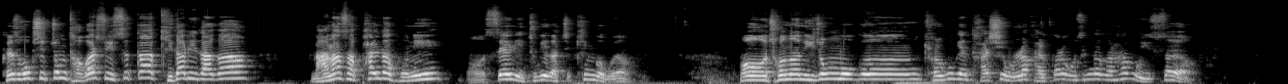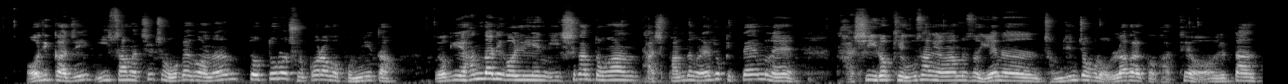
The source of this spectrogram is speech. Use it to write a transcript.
그래서 혹시 좀 더 갈 수 있을까 기다리다가 나눠서 팔다 보니 어, 셀이 두 개가 찍힌 거고요. 어, 저는 이 종목은 결국엔 다시 올라갈 거라고 생각을 하고 있어요. 어디까지? 24만 7,500원은 또 뚫어줄 거라고 봅니다. 여기 한 달이 걸린 이 시간 동안 다시 반등을 해줬기 때문에 다시 이렇게 우상향하면서 얘는 점진적으로 올라갈 것 같아요. 일단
